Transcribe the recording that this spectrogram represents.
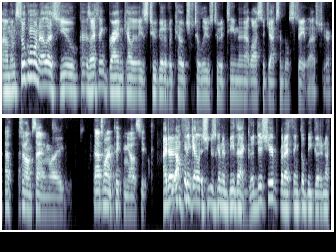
Um, I'm still going LSU because I think Brian Kelly is too good of a coach to lose to a team that lost to Jacksonville State last year. That's what I'm saying. Like, that's why I'm picking LSU. I don't Yeah, I'm think LSU is going to be that good this year, but I think they'll be good enough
